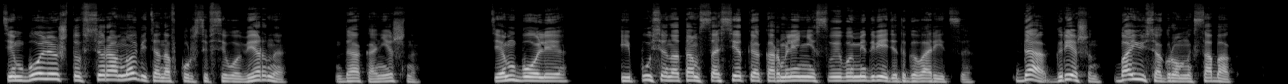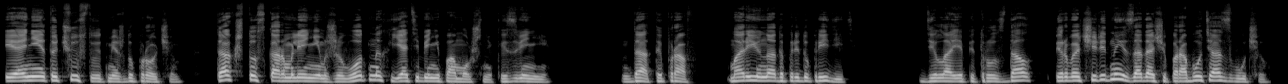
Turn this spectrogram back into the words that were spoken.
«Тем более, что все равно ведь она в курсе всего, верно?» «Да, конечно». «Тем более. И пусть она там с соседкой о кормлении своего медведя договорится. Да, грешен, боюсь огромных собак. И они это чувствуют, между прочим. Так что с кормлением животных я тебе не помощник, извини». «Да, ты прав. Марию надо предупредить. Дела я Петру сдал, первоочередные задачи по работе озвучил.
